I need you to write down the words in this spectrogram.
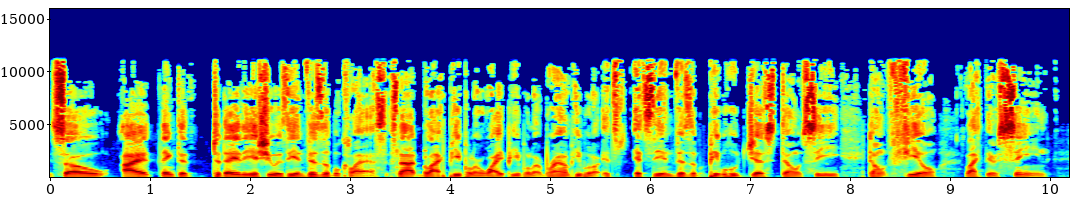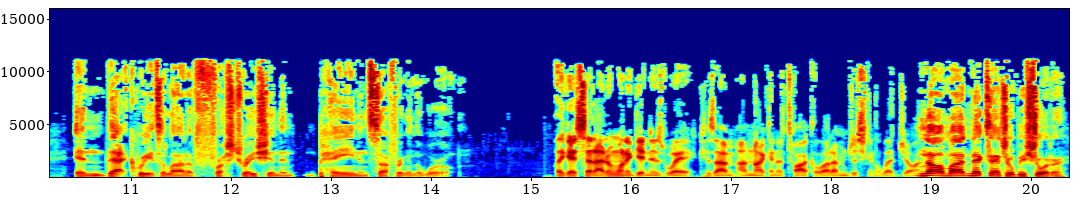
So I think that today the issue is the invisible class. It's not black people or white people or brown people. It's it's the invisible people who just don't see, don't feel like they're seen, and that creates a lot of frustration and pain and suffering in the world like I said, I don't want to get in his way because I'm I'm not going to talk a lot. I'm just going to let John. No, my next answer will be shorter.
